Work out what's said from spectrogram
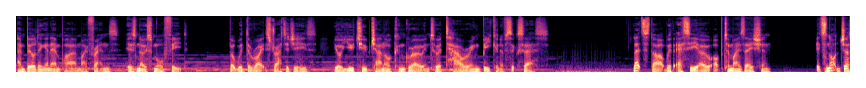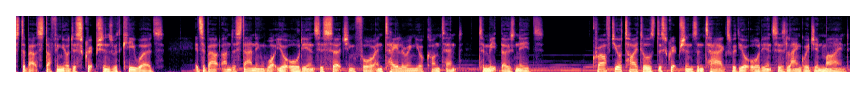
And building an empire, my friends, is no small feat. But with the right strategies, your YouTube channel can grow into a towering beacon of success. Let's start with SEO optimization. It's not just about stuffing your descriptions with keywords, it's about understanding what your audience is searching for and tailoring your content to meet those needs. Craft your titles, descriptions and tags with your audience's language in mind.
